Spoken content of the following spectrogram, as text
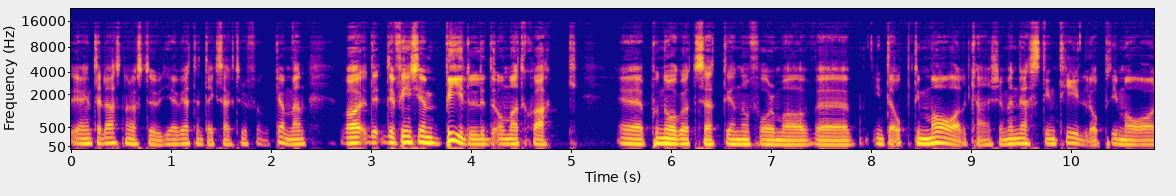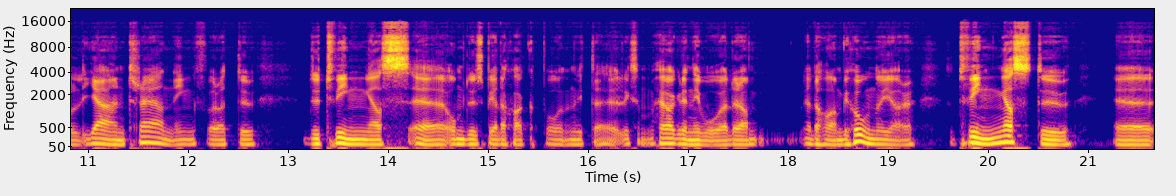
jag har inte läst några studier. Jag vet inte exakt hur det funkar. Men vad, det, det finns ju en bild om att schack eh, Eh, på något sätt är någon form av, eh, inte optimal kanske, men nästintill optimal hjärnträning för att du, du tvingas, eh, om du spelar schack på en lite liksom, högre nivå eller, eller har ambition att göra det, så tvingas du eh,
